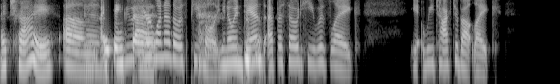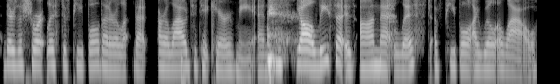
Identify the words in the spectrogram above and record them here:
I try. Um I think you, that you're one of those people. You know, in Dan's episode, he was like we talked about like there's a short list of people that are that are allowed to take care of me and y'all lisa is on that list of people i will allow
